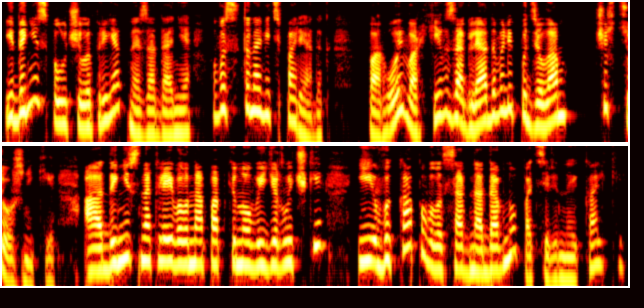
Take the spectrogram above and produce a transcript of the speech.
и Денис получила приятное задание — восстановить порядок. Порой в архив заглядывали по делам чертежники, а Денис наклеивала на папки новые ярлычки и выкапывала со дна давно потерянные кальки.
